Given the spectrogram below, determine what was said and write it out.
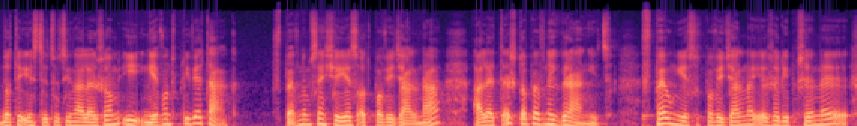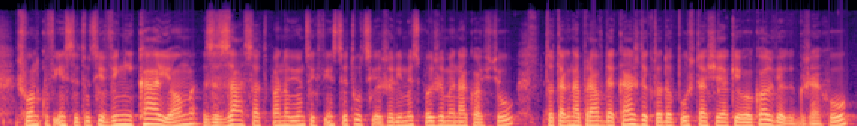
do tej instytucji należą i niewątpliwie tak. W pewnym sensie jest odpowiedzialna, ale też do pewnych granic. W pełni jest odpowiedzialna, jeżeli czyny członków instytucji wynikają z zasad panujących w instytucji. Jeżeli my spojrzymy na Kościół, to tak naprawdę każdy, kto dopuszcza się jakiegokolwiek grzechu,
